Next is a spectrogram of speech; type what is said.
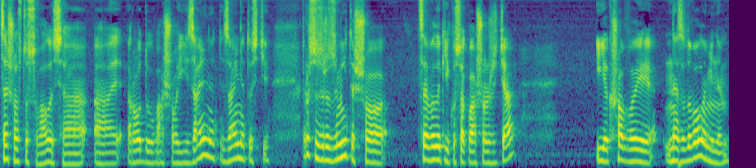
Це що стосувалося е, роду вашої зайнятості. Просто зрозумійте, що це великий кусок вашого життя, і якщо ви не задоволені ним,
